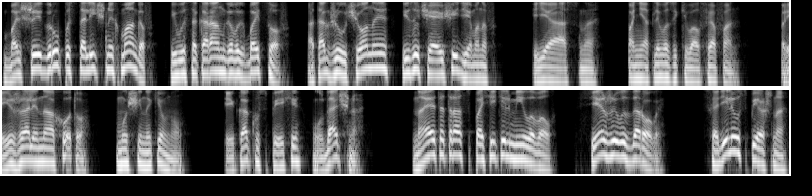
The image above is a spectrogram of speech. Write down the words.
большие группы столичных магов и высокоранговых бойцов, а также ученые, изучающие демонов». «Ясно», – понятливо закивал Феофан. «Приезжали на охоту?» – мужчина кивнул. «И как успехи? Удачно?» «На этот раз спаситель миловал. Все живы-здоровы. Сходили успешно.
